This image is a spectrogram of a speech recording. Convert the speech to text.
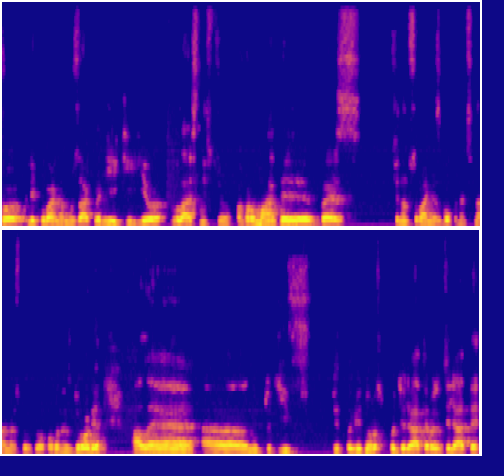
в лікувальному закладі, які є власністю громади, без фінансування з боку Національної служби охорони здоров'я, але ну тоді відповідно розподіляти, розділяти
